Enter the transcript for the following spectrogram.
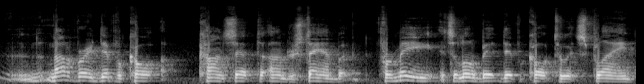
not a very difficult concept to understand, but for me, it's a little bit difficult to explain.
